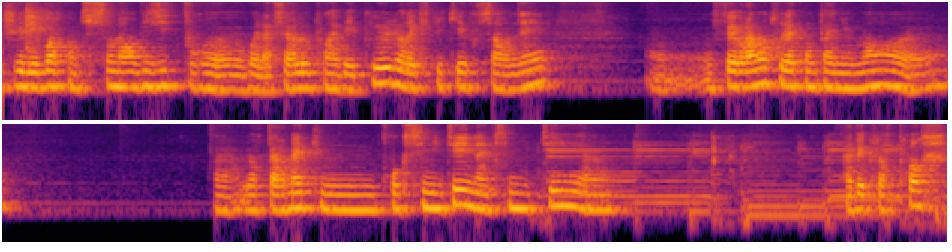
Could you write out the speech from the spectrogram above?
je vais les voir quand ils sont là en visite pour euh, faire le point avec eux, leur expliquer où ça en est. On, fait vraiment tout l'accompagnement, euh, leur permettre une proximité, une intimité euh, avec leurs proches.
